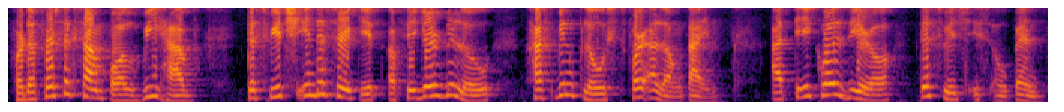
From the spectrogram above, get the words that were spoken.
For the first example, we have the switch in the circuit of figure below has been closed for a long time. At t equals 0, the switch is opened.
